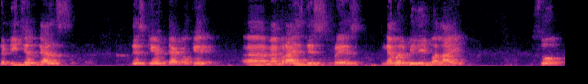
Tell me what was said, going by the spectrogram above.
the teacher tells this kid that okay, uh, memorize this phrase never believe a lie. So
